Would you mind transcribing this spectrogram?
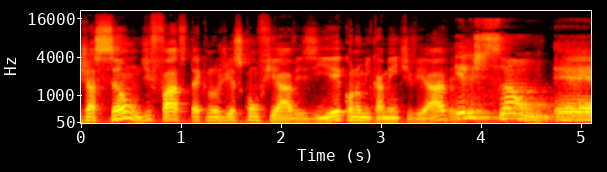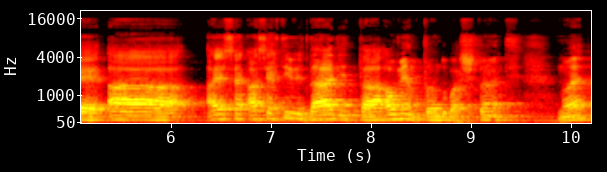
Já são, de fato, tecnologias confiáveis e economicamente viáveis? Eles são. É, a, a assertividade está aumentando bastante, não é?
